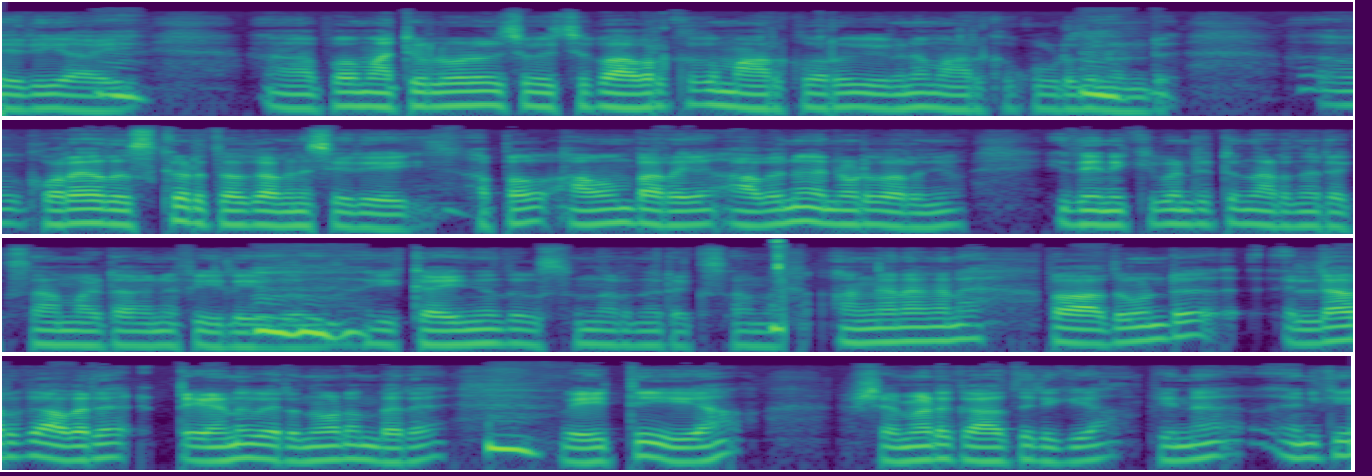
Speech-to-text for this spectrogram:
ശരിയായി. അപ്പോൾ മറ്റുള്ളവരോട് ചോദിച്ചപ്പോൾ അവർക്കൊക്കെ മാർക്ക് കുറവ് ഇവന് മാർക്ക് കൂടുതലുണ്ട്. കുറേ റിസ്ക് എടുത്തൊക്കെ അവന് ശരിയായി. അപ്പോൾ അവൻ പറയും അവനും എന്നോട് പറഞ്ഞു ഇതെനിക്ക് വേണ്ടിയിട്ട് നടന്നൊരു എക്സാമായിട്ട് അവന് ഫീൽ ചെയ്തു. ഈ കഴിഞ്ഞ ദിവസം നടന്നൊരു എക്സാം അങ്ങനെ അങ്ങനെ. അപ്പോൾ അതുകൊണ്ട് എല്ലാവർക്കും അവരെ ടേണ് വരുന്നോടം വരെ വെയിറ്റ് ചെയ്യുക. ക്ഷമയോടെ കാത്തിരിക്കുക. പിന്നെ എനിക്ക്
